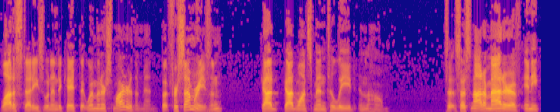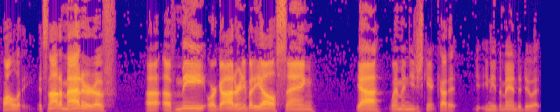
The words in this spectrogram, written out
a lot of studies would indicate that women are smarter than men. But for some reason, God, God wants men to lead in the home. So, so it's not a matter of inequality. It's not a matter of, uh, of me or God or anybody else saying, yeah, women, you just can't cut it. You, need the man to do it.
